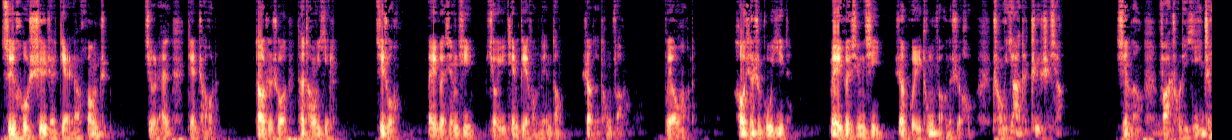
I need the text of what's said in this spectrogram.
最后试着点燃黄纸，竟然点着了。道士说：“他同意了，记住，每个星期有一天别放镰刀，让他通房，不要忘了。好像是故意的。每个星期让鬼通房的时候，床压得吱吱响，新郎发出了一阵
